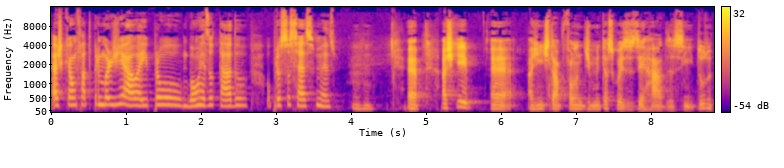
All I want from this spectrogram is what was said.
acho que é um fato primordial aí para o bom resultado ou para o sucesso mesmo. Uhum. É, acho que é, a gente está falando de muitas coisas erradas assim e tudo,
